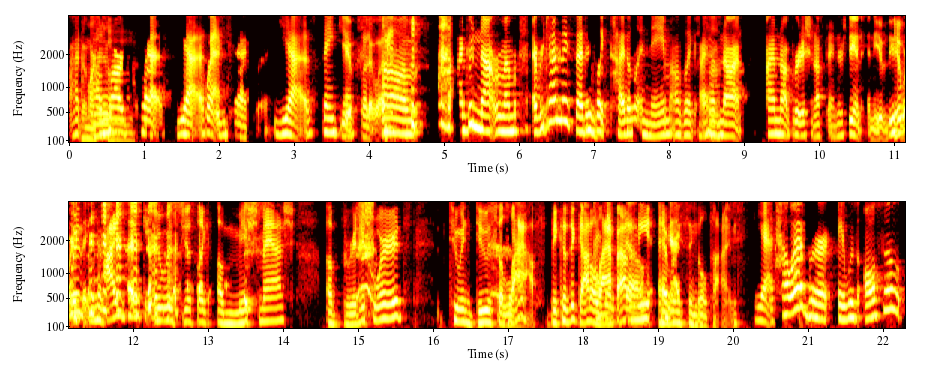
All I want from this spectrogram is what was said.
I don't marquis. a know. marquess. Yes, Marquess. exactly. Yes, thank you. That's what it was. Um I could not remember. Every time they said his like title and name, I was like, I have Uh-huh. not I'm not British enough to understand any of these It words. was. that you have I think it was just like a mishmash of British words to induce a laugh because it got a I laugh think out of me every Yes. single time. yes. However, it was also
